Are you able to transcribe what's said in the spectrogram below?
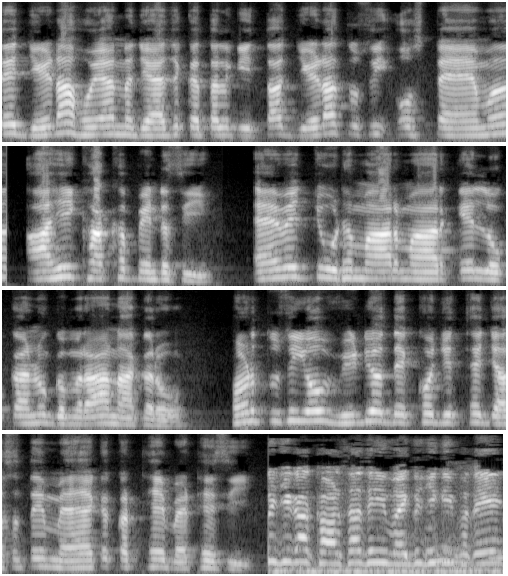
ਤੇ ਜਿਹੜਾ ਹੋਇਆ ਨਜਾਇਜ਼ ਕਤਲ ਕੀਤਾ, ਜਿਹੜਾ ਤੁਸੀਂ ਉਸ ਟਾਈਮ ਆਹੀ ਖੱਖ ਪਿੰਡ ਸੀ। ਐਵੇਂ ਝੂਠ ਮਾਰ-ਮਾਰ ਕੇ ਲੋਕਾਂ ਨੂੰ ਗੁੰਮਰਾਹ ਨਾ ਕਰੋ। ਹੁਣ ਤੁਸੀਂ ਉਹ ਵੀਡੀਓ ਦੇਖੋ ਜਿੱਥੇ ਜਸ ਤੇ ਮਹਿਕ ਇਕੱਠੇ ਬੈਠੇ ਸੀ। ਵਾਹਿਗੁਰੂ ਜੀ ਕਾ ਖਾਲਸਾ, ਸ੍ਰੀ ਵਾਹਿਗੁਰੂ ਜੀ ਕੀ ਫਤਿਹ।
